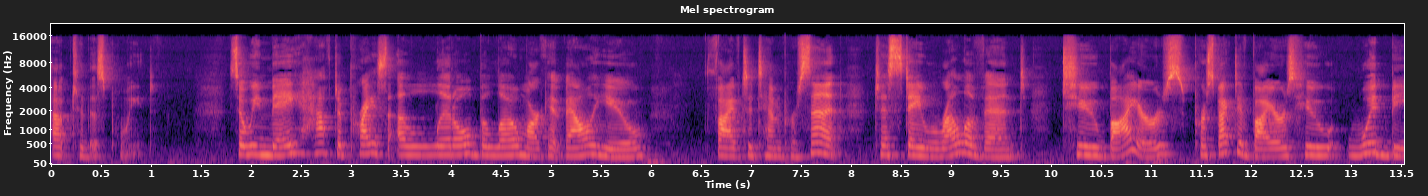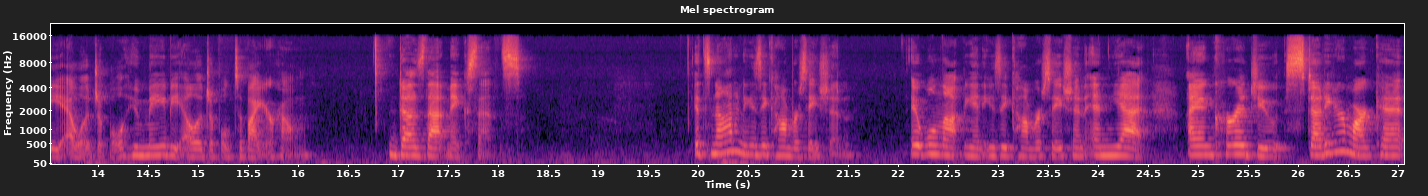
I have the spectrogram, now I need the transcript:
up to this point. So we may have to price a little below market value, 5 to 10%, to stay relevant to buyers, prospective buyers who would be eligible, who may be eligible to buy your home. Does that make sense? It's not an easy conversation. It will not be an easy conversation. And yet, I encourage you study your market,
